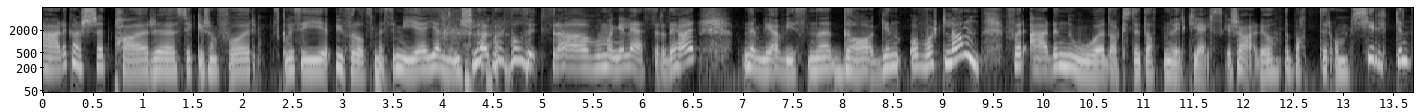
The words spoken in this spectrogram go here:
er det kanskje et par eh, stykker som får skal vi si, uforholdsmessig mye gjennomslag, i hvert fall ut fra hvor mange lesere de har, nemlig avisene Dagen og Vårt Land. For er det noe Dagsnytt 18 virkelig elsker, så er det jo debatter om kirken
